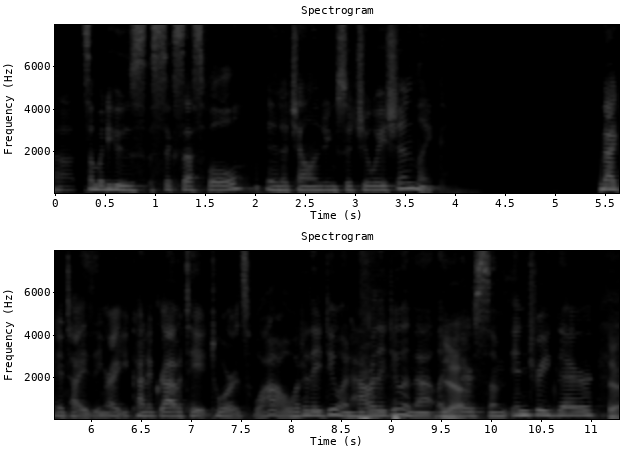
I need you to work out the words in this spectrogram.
uh, somebody who's successful in a challenging situation, like magnetizing, right? You kind of gravitate towards, wow, what are they doing? How are they doing that? Like yeah. there's some intrigue there. Yeah.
